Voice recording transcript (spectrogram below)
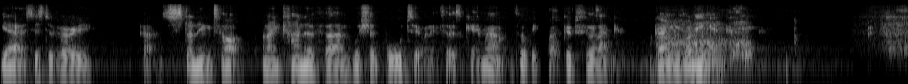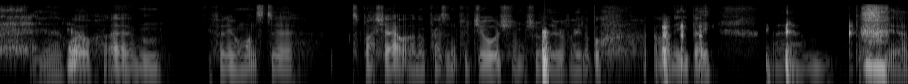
yeah, it's just a very uh, stunning top, and I kind of um, wish I'd bought it when it first came out. I thought it'd be quite good for like going running in. Yeah, well, um, if anyone wants to splash out on a present for George, I'm sure they're available on eBay. Um, yeah,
